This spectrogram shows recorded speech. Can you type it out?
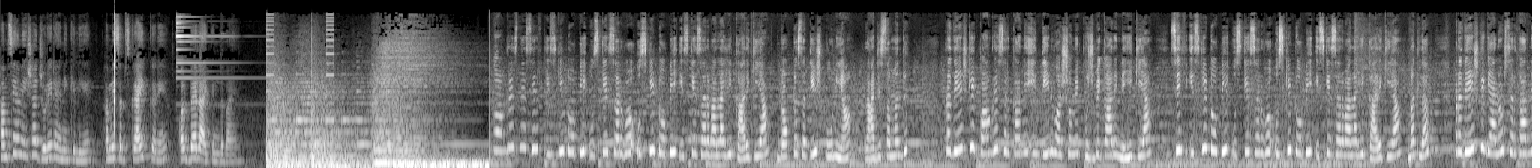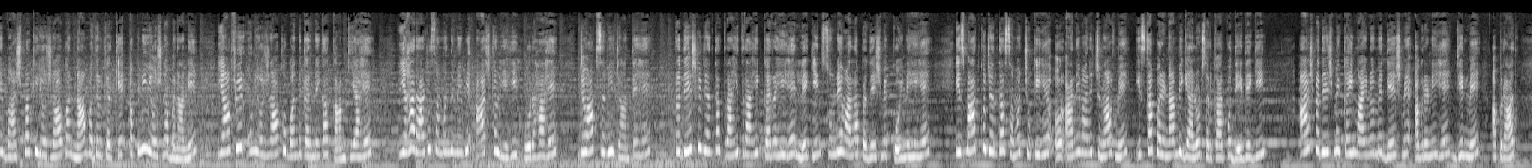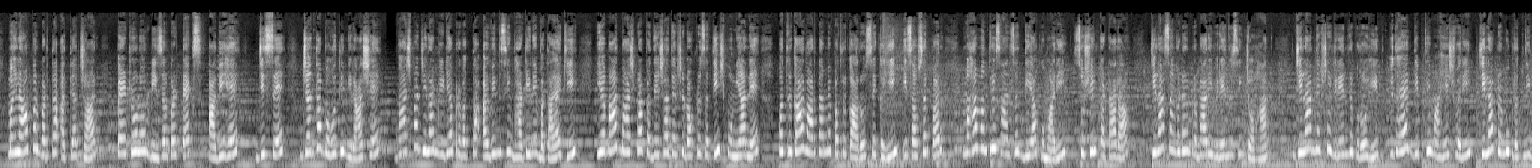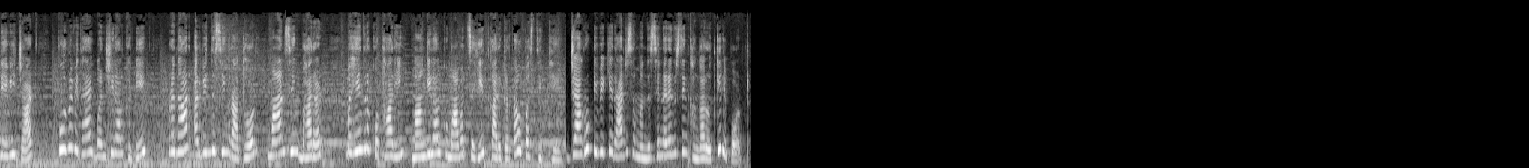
हमसे हमेशा जुड़े रहने के लिए हमें सब्सक्राइब करें और बेल आइकन दबाएँ। कांग्रेस ने सिर्फ़ इसकी टोपी उसके सर व उसकी टोपी इसके सर वाला ही कार्य किया। डॉक्टर सतीश पूनिया, राज्य संबंध। प्रदेश की कांग्रेस सरकार ने इन तीन वर्षों में कुछ भी कार्य नहीं किया। सिर्फ़ इसकी टोपी उसके सर व उसकी टोपी इसके सर वाला ही कार्य किया। मतलब प्रदेश की गहलोत सरकार ने भाजपा की योजनाओं का नाम बदल करके अपनी योजना बनाने या फिर उन योजनाओं को बंद करने का काम किया है? यहाँ राज्य संबंध में भी आजकल यही हो रहा है, जो आप सभी जानते हैं। प्रदेश की जनता त्राही त्राही कर रही है, लेकिन सुनने वाला प्रदेश में कोई नहीं है। इस बात को जनता समझ चुकी है और आने वाले चुनाव में इसका परिणाम भी गहलोत सरकार को दे देगी। आज प्रदेश में कई मायनों में देश में अग्रणी है, जिनमें अपराध, महिलाओं पर बढ़ता अत्याचार, पेट्रोल और डीजल पर टैक्स आदि है। जिससे जनता बहुत ही निराश है। भाजपा जिला मीडिया प्रवक्ता अरविंद सिंह भाटी ने बताया कि यह बात भाजपा प्रदेशाध्यक्ष डॉक्टर सतीश पुनिया ने पत्रकार वार्ता में पत्रकारों से कही। इस अवसर पर महामंत्री सांसद दिया कुमारी, सुशील कटारा, जिला संगठन प्रभारी वीरेंद्र सिंह चौहान, जिला अध्यक्ष वीरेंद्र पुरोहित, विधायक दीप्ति माहेश्वरी, जिला प्रमुख रत्नी देवी जाट, पूर्व विधायक बंशीलाल खटीक, प्रधान अरविंद सिंह राठौड़, मान सिंह भारत महेंद्र कोठारी, मांगीलाल कुमावत सहित कार्यकर्ता उपस्थित थे। जागरूक टीवी के राज्य संबंध से नरेंद्र सिंह खंगारोत की रिपोर्ट।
